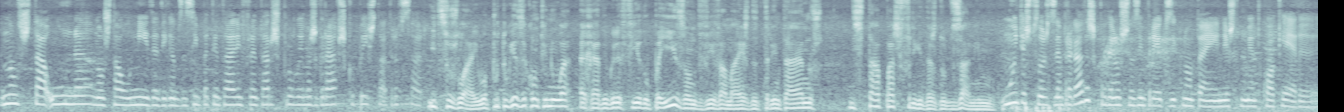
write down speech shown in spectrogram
não está una, não está unida, digamos assim, para tentar enfrentar os problemas graves que o país está a atravessar. E de Soslaio, a portuguesa continua a radiografia do país, onde vive há mais de 30 anos, destapa as feridas do desânimo. Muitas pessoas desempregadas que perderam os seus empregos e que não têm neste momento qualquer eh,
